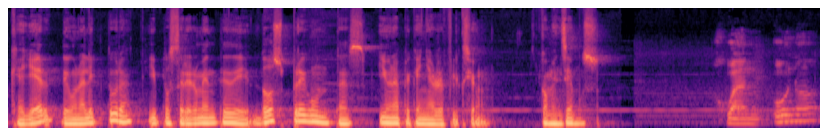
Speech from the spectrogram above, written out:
que ayer de una lectura y posteriormente de dos preguntas y una pequeña reflexión. Comencemos. Juan 1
